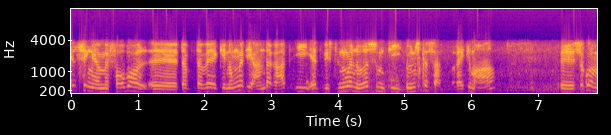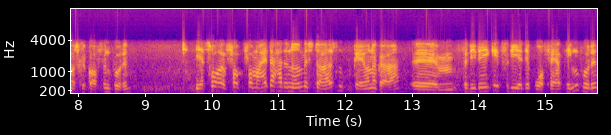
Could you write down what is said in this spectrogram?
alting er med forbehold. Øh, der, der vil jeg give nogle af de andre ret i, at hvis det nu er noget, som de ønsker sig rigtig meget, øh, så kunne jeg måske godt finde på det. Jeg tror, for, for mig, der har det noget med størrelsen på gaven at gøre. Øh, fordi det er ikke fordi, at jeg bruger færre penge på det.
